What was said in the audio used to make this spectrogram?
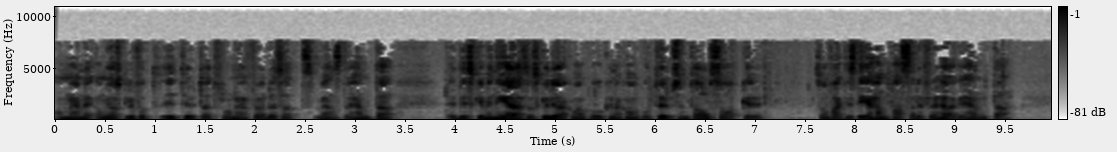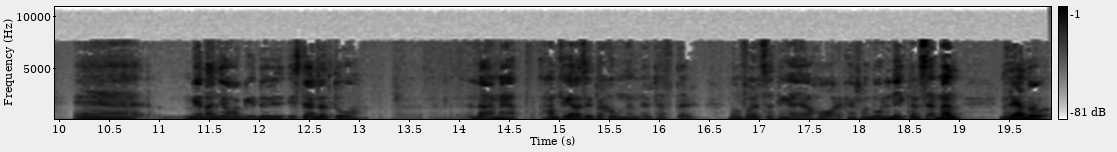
om, jag, om jag skulle fått itutat från när jag föddes att vänsterhänta eh, diskrimineras så skulle jag komma på, kunna komma på tusentals saker som faktiskt är anpassade för högerhänta. Eh, medan jag istället då eh, lär mig att hantera situationen utefter de förutsättningar jag har. Kanske en dålig liknelse. Men, men det är ändå,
